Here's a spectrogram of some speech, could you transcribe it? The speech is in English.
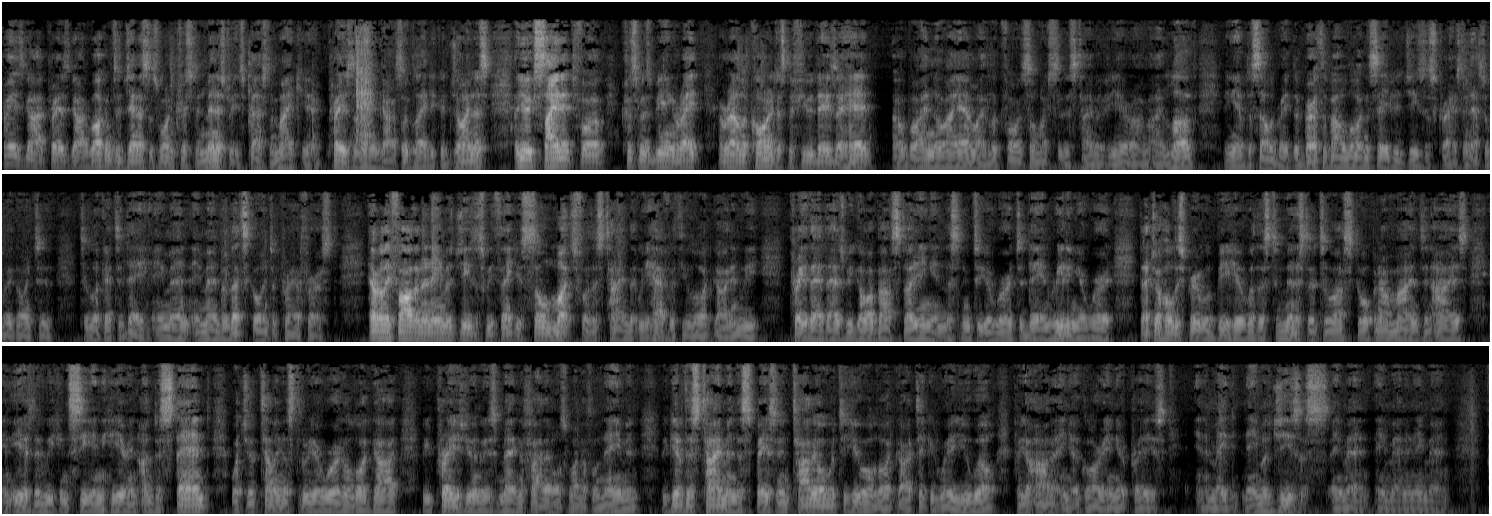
Praise God, praise God. Welcome to Genesis One Christian Ministries. Pastor Mike here. Praise the living God. So glad you could join us. Are you excited for Christmas being right around the corner, just a few days ahead? Oh boy, I know I am. I look forward so much to this time of year. Um, I love being able to celebrate the birth of our Lord and Savior Jesus Christ, and that's what we're going to to look at today. Amen, amen. But let's go into prayer first. Heavenly Father, in the name of Jesus, we thank you so much for this time that we have with you, Lord God, and we pray that as we go about studying and listening to your word today and reading your word, that your Holy Spirit will be here with us to minister to us, to open our minds and eyes and ears that we can see and hear and understand what you're telling us through your word, O oh Lord God. We praise you and we just magnify that most wonderful name. And we give this time and this space entirely over to you, O oh Lord God. Take it where you will for your honor and your glory and your praise. In the name of Jesus, amen, amen, and amen.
